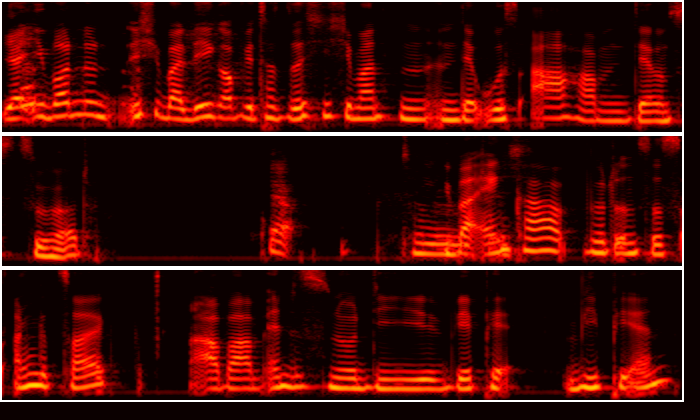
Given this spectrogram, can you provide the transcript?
ja, Yvonne und ich überlegen, ob wir tatsächlich jemanden in der USA haben, der uns zuhört. Ja. Über. Enka wird uns das angezeigt, aber am Ende ist nur die WP VPN.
